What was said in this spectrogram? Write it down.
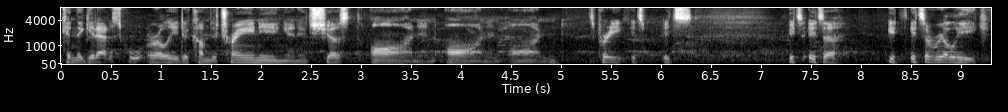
can they get out of school early to come to training? And it's just on and on and on. It's pretty. It's it's it's it's a it, it's a real league.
